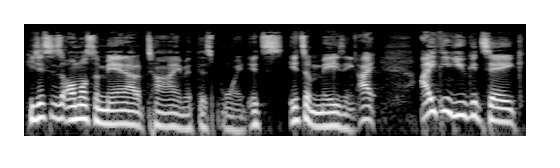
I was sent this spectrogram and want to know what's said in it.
He just is almost a man out of time at this point. It's it's amazing. I I think you could take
